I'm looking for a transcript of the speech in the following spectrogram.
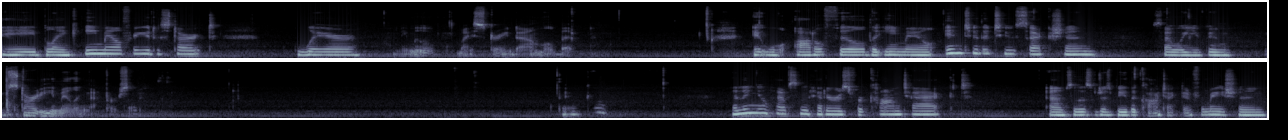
a blank email for you to start where, let me move my screen down a little bit. It will autofill the email into the to section so that way you can start emailing that person. There we go. And then you'll have some headers for contact. Um, so this will just be the contact information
